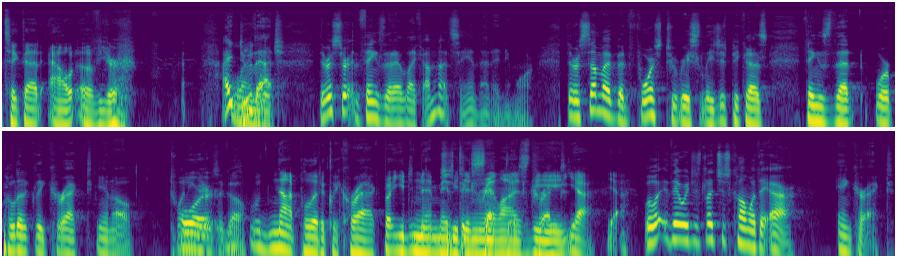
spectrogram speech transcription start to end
Take that out of your. I do that. There are certain things that I'm like, I'm not saying that anymore. There are some I've been forced to recently just because things that were politically correct, you know, 20 or years ago. Not politically correct, but you didn't maybe Just didn't realize the. Yeah, yeah. Well, they were just, let's just call them what they are incorrect.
